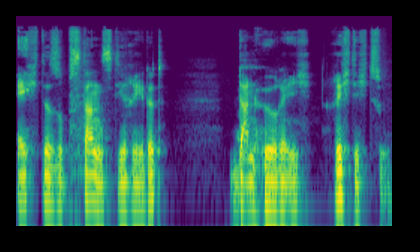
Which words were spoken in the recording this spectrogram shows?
echte Substanz, die redet, dann höre ich richtig zu.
